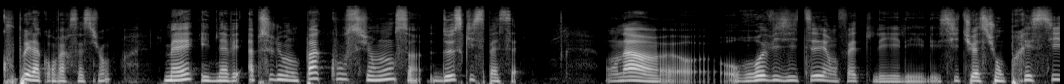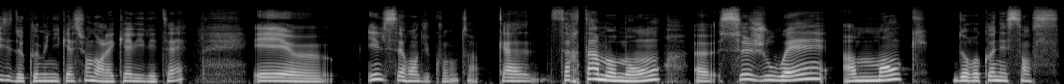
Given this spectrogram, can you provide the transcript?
coupé la conversation, mais il n'avait absolument pas conscience de ce qui se passait. On a euh, revisité en fait les, situations précises de communication dans lesquelles il était et il s'est rendu compte qu'à certains moments euh, se jouait un manque de reconnaissance.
